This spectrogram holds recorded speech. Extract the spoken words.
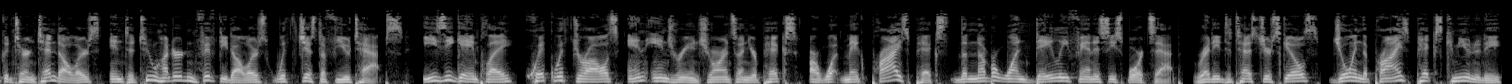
can turn $10 into $250 with just a few taps. Easy gameplay, quick withdrawals, and injury insurance on your picks are what make Prize Picks the number one daily fantasy sports app. Ready to test your skills? Join the Prize Picks community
